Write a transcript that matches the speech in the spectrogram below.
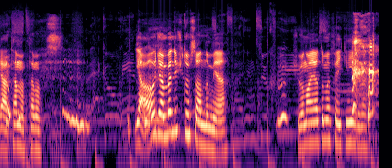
Ya tamam tamam. Ya hocam ben 3 tur sandım ya. Şu an hayatımın fake'ini yedim ha.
